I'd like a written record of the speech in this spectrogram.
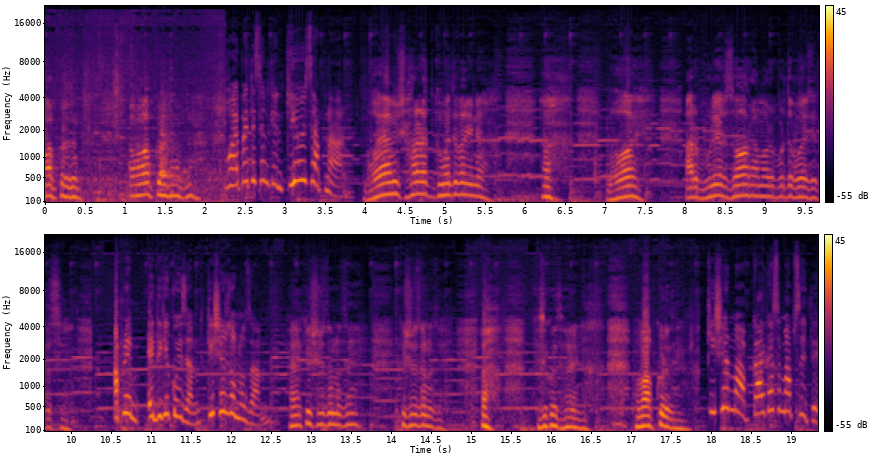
মাফ করে দেন। মাফ করে দেন আপনার। ভয় পাইতেছেন কেন? কি হয়েছে আপনার? ভয় আমি সারা রাত ঘুমাতে পারি না। ভয় আর ভুলের জ্বর আমার উপর দিয়ে বয়ে যেতেছে। আপনি এদিকে কই যান? কিসের জন্য যান? হ্যাঁ কিসের জন্য যাই? কিসের জন্য যাই? কিছু করতে পারি না। মাফ করে দিন। কিসের মাপ? কার কাছে মাপ চাইতে?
